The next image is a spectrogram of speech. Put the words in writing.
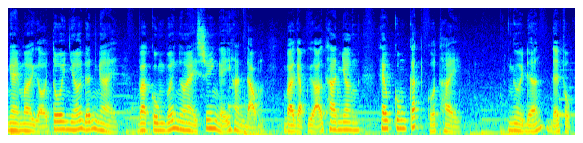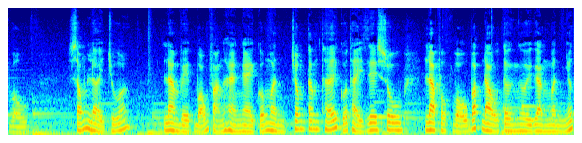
ngài mời gọi tôi nhớ đến ngài và cùng với ngài suy nghĩ hành động và gặp gỡ tha nhân theo cung cách của thầy người đến để phục vụ sống lời chúa làm việc bổn phận hàng ngày của mình trong tâm thế của thầy Giêsu là phục vụ bắt đầu từ người gần mình nhất.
